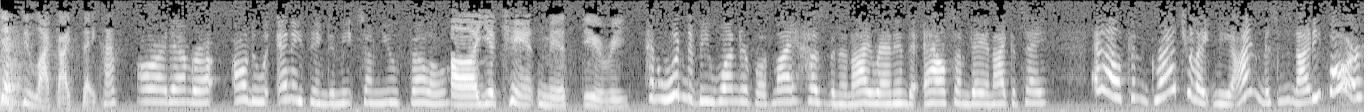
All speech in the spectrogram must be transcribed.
Just do like I say, huh? All right, Amber, I- I'll do anything to meet some new fellow. Oh, you can't miss, dearie. And wouldn't it be wonderful if my husband and I ran into Al someday and I could say, Al, congratulate me. I'm Mrs. 94.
